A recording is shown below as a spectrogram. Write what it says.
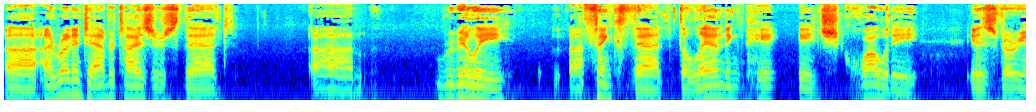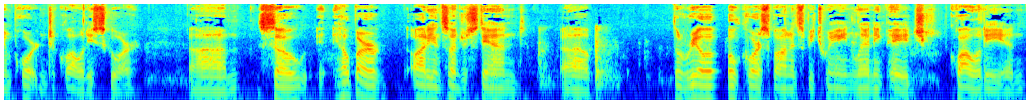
I run into advertisers that um, really uh, think that the landing page quality is very important to quality score. Um, so help our audience understand uh, the real correspondence between landing page quality and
